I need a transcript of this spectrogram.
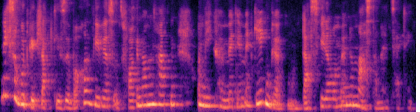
nicht so gut geklappt diese Woche, wie wir es uns vorgenommen hatten und wie können wir dem entgegenwirken. Und das wiederum in einem Mastermind-Setting.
